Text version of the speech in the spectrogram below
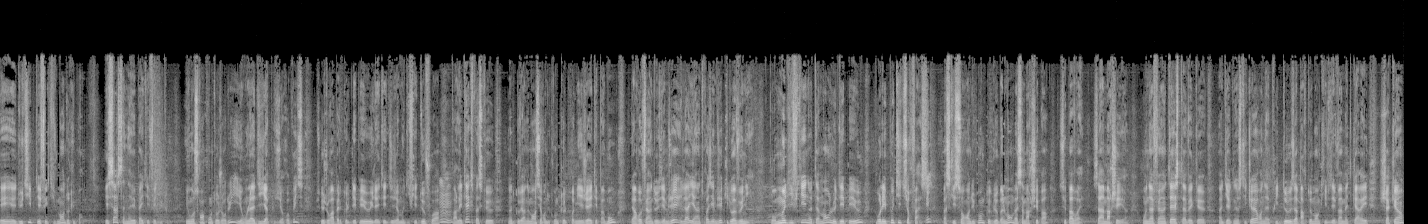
et du type effectivement d'occupant. Et ça, ça n'avait pas été fait du tout. Et on se rend compte aujourd'hui, et on l'a dit à plusieurs reprises, puisque je vous rappelle que le DPE, il a été déjà modifié deux fois mmh. par les textes, parce que notre gouvernement s'est rendu compte que le premier jet n'était pas bon, il a refait un deuxième jet, et là, il y a un troisième jet qui doit venir, pour modifier notamment le DPE pour les petites surfaces. Parce qu'ils se sont rendus compte que globalement, bah, ça ne marchait pas. C'est pas vrai. Ça a marché. Hein. On a fait un test avec euh, un diagnostiqueur, on a pris deux appartements qui faisaient 20 mètres carrés chacun,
